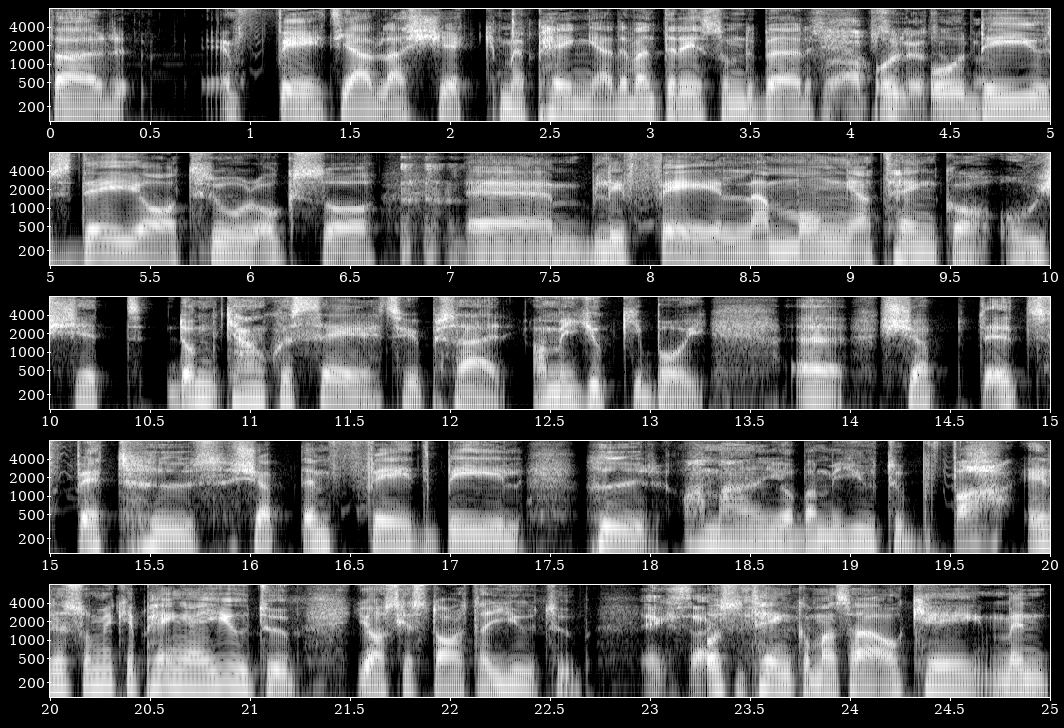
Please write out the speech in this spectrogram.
för en fet jävla check med pengar. Det var inte det som du började. Och, och det är just det jag tror också eh, blir fel när många tänker, oh shit, de kanske ser typ så här, ja men Jockiboi, eh, köpt ett fett hus, köpt en fet bil, hur? Ja men han jobbar med YouTube. Va? Är det så mycket pengar i YouTube? Jag ska starta YouTube. Exakt. Och så tänker man så här, okej, men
